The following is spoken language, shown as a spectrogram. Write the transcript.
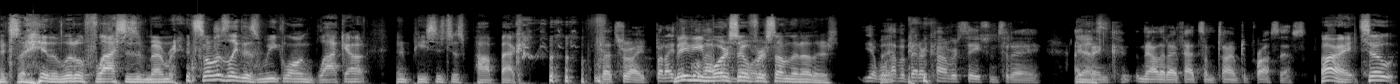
It's like the little flashes of memory. It's almost like this week long blackout, and pieces just pop back. That's right, but I maybe we'll more so more, for some than others. Yeah, we'll but, have a better conversation today. I yes. think now that I've had some time to process. All right, so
